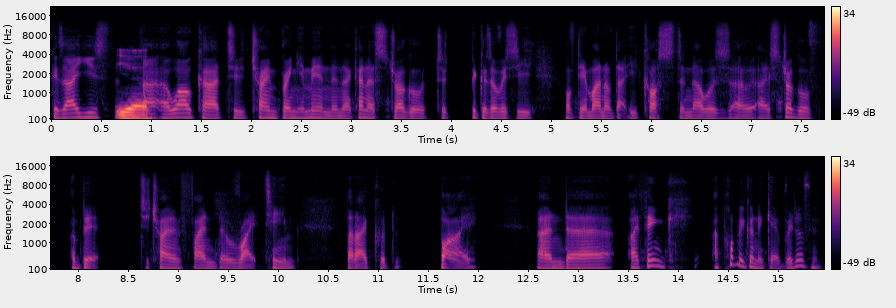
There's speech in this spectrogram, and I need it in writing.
because I used Yeah. a, a wild card to try and bring him in, and I kind of struggled to because obviously of the amount of that he cost, and I was I, I struggled a bit to try and find the right team that I could buy, and uh, I think I'm probably going to get rid of him.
